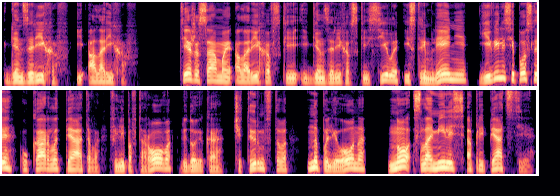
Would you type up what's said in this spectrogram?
гензерихов и аларихов. Те же самые алариховские и гензериховские силы и стремления явились и после у Карла V, Филиппа II, Людовика XIV, Наполеона, но сломились о препятствия,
